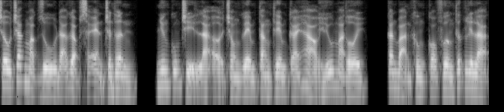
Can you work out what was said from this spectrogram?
Châu chắc mặc dù đã gặp Sẻn chân thân, nhưng cũng chỉ là ở trong game tăng thêm cái hảo hữu mà thôi, căn bản không có phương thức liên lạc.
